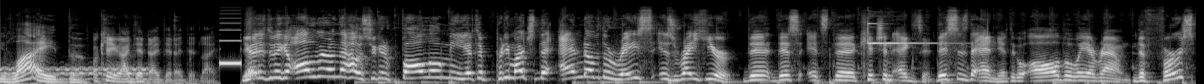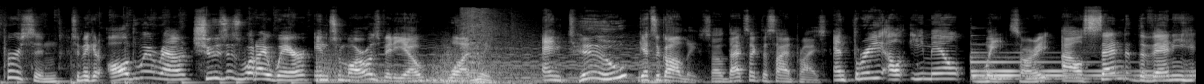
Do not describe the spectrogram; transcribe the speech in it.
You lied. Okay, I did, I did, I did lie. You guys have to make it all the way around the house. You can follow me. You have to pretty much the end of the race is right here. The this it's the kitchen exit. This is the end. You have to go all the way around. The first person to make it all the way around chooses what I wear in tomorrow's video. One. And two gets a godly. So that's like the side prize. And three, I'll email. Wait, sorry. I'll send the Vanny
